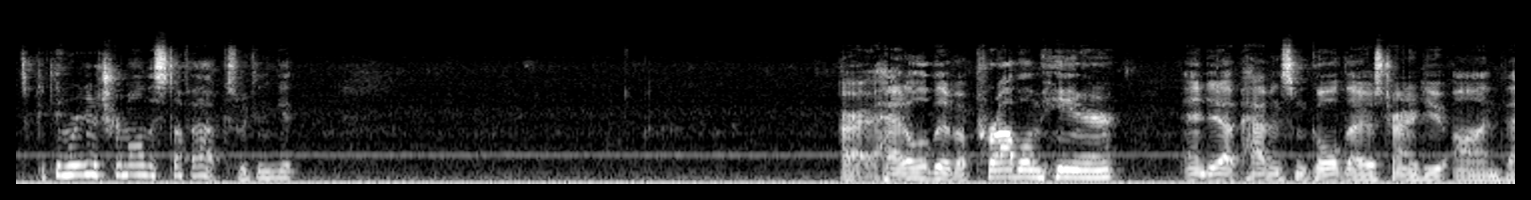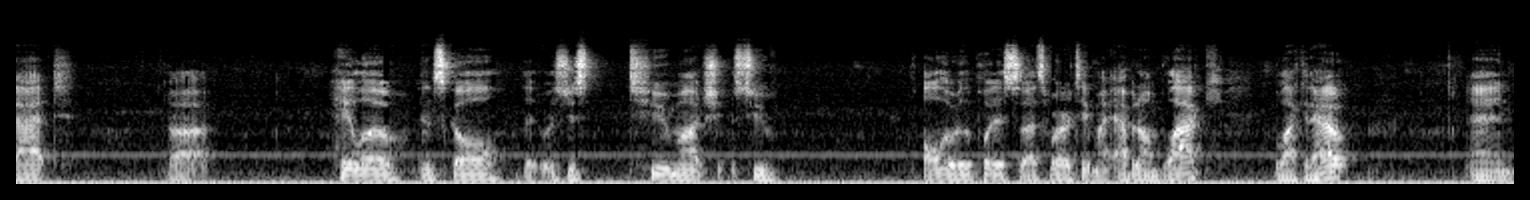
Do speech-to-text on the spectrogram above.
It's a good thing we're going to trim all this stuff out because we can get... Alright, I had a little bit of a problem here. Ended up having some gold that I was trying to do on that uh, halo and skull that was just too much. Too all over the place. So that's where I take my Abaddon Black, black it out. And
